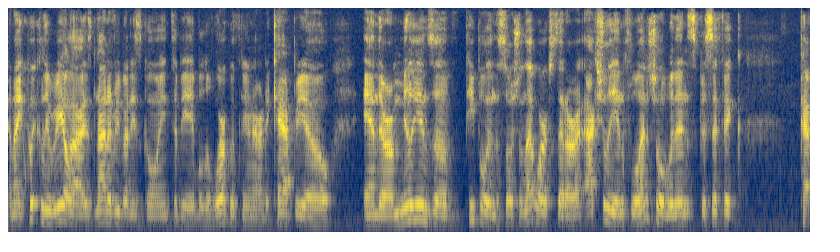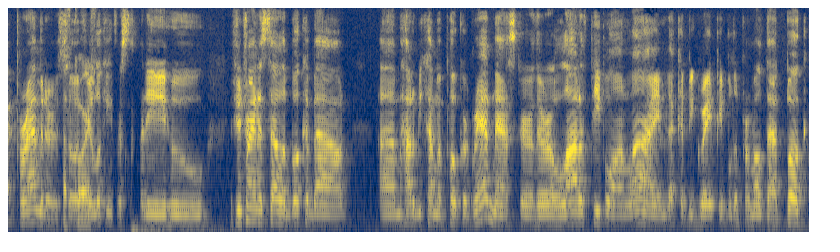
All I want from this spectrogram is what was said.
and I quickly realized not everybody's going to be able to work with Leonardo DiCaprio. And there are millions of people in the social networks that are actually influential within specific parameters. Of so course. if you're looking for somebody who, if you're trying to sell a book about um, how to become a poker grandmaster, there are a lot of people online that could be great people to promote that book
